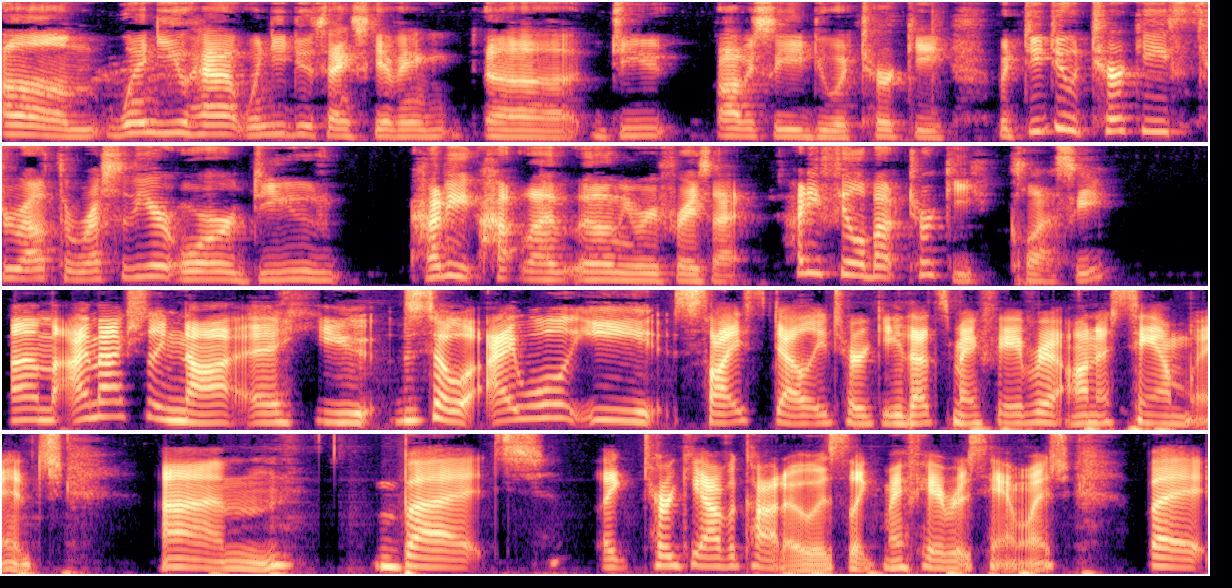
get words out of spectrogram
Um, when you have when you do Thanksgiving, uh, do you obviously you do a turkey, but do you do turkey throughout the rest of the year, or do you? How do you? How, let let me rephrase that. How do you feel about turkey, classy? Um, I'm actually not a huge. So I will eat sliced deli turkey. That's my favorite on a sandwich. Um, but like turkey avocado is like my favorite sandwich. But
